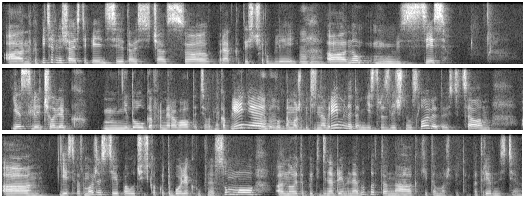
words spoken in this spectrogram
о накопительной части пенсии, то есть сейчас э, порядка тысячи рублей. Угу. Ну, здесь, если человек недолго формировал вот эти вот накопления, угу. выплата может быть единовременной, там есть различные условия, то есть в целом есть возможности получить какую-то более крупную сумму, но это будет единовременная выплата на какие-то, может быть, там, потребности.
